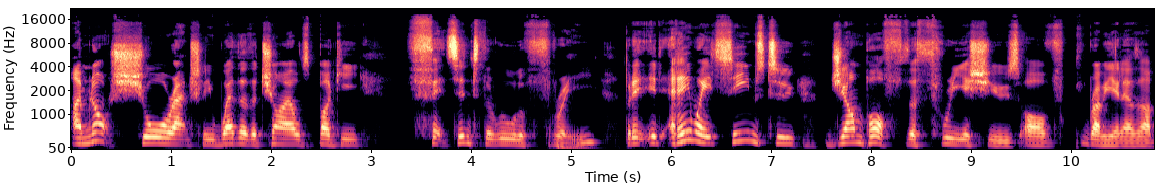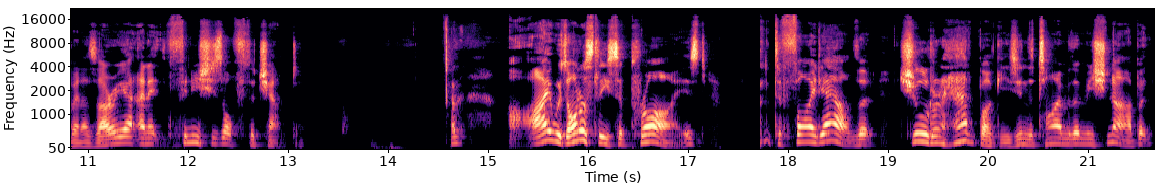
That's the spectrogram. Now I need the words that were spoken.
I'm not sure actually whether the child's buggy fits into the rule of three, but it, it anyway, it seems to jump off the three issues of Rabbi Elazar ben Azaria, and it finishes off the chapter. And I was honestly surprised to find out that children had buggies in the time of the Mishnah, but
